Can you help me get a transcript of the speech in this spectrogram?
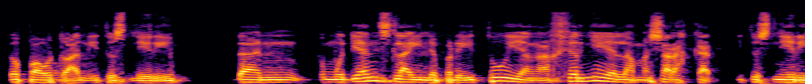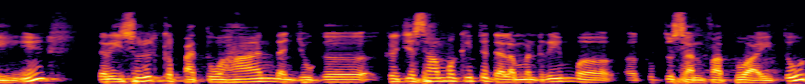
kefautuan itu sendiri dan kemudian selain daripada itu yang akhirnya ialah masyarakat itu sendiri eh? Dari sudut kepatuhan dan juga kerjasama kita dalam menerima uh, keputusan fatwa itu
